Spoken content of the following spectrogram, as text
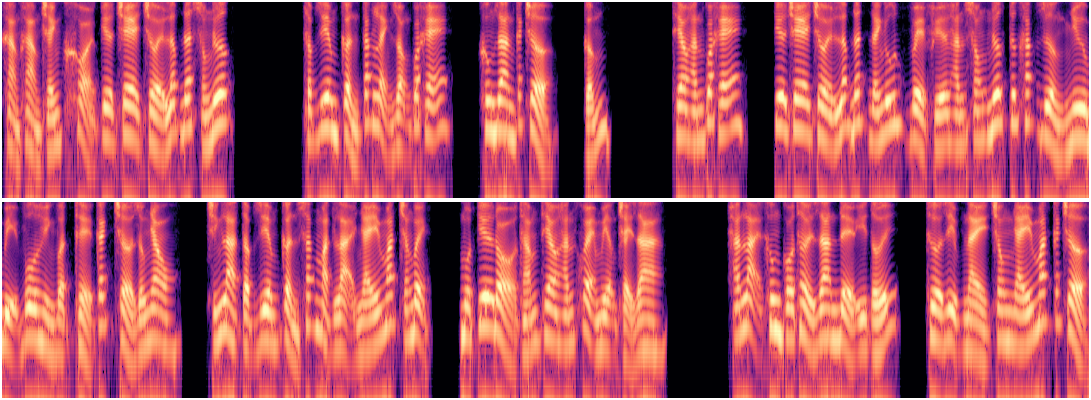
khảm khảm tránh khỏi kia che trời lấp đất sóng nước. Thập Diêm cẩn tắc lạnh giọng quá khẽ, không gian cách trở, cấm. Theo hắn quá khẽ, kia che trời lấp đất đánh út về phía hắn sóng nước tức khắc dường như bị vô hình vật thể cách trở giống nhau, chính là tập Diêm cẩn sắc mặt lại nháy mắt trắng bệnh, một tia đỏ thắm theo hắn khỏe miệng chảy ra. Hắn lại không có thời gian để ý tới, thừa dịp này trong nháy mắt cách trở,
